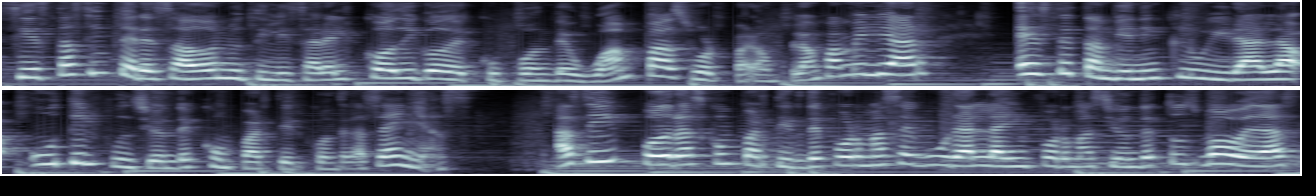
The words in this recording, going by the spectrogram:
Si estás interesado en utilizar el código de cupón de OnePassword para un plan familiar, este también incluirá la útil función de compartir contraseñas. Así podrás compartir de forma segura la información de tus bóvedas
